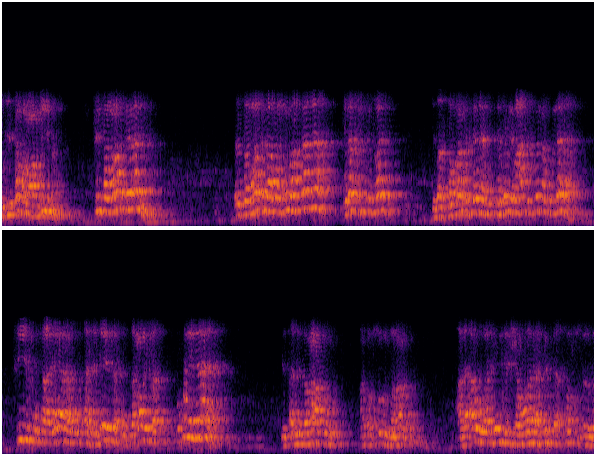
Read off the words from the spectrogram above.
ودي ثمره عظيمة في ثمرات ثانية الثمرات اللي هتحصلها الثانية في نفس القلب يبقى الثمرات الثانية هتستمر معاك السنة كلها. أهل بيتك وفي قرايبك وكل الناس. يبقى اللي زرعته هتحصده النهارده. على أول يوم من شوال هتبدأ تحصد اللي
